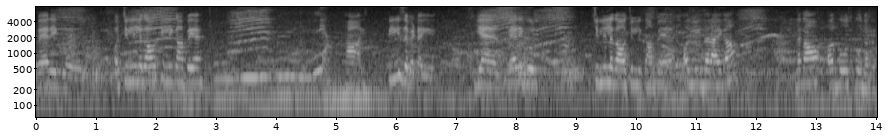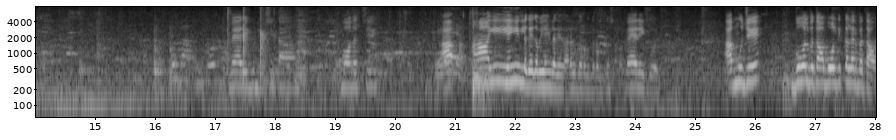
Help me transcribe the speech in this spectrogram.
वेरी गुड और चिल्ली लगाओ, चिल्ली कहाँ पे है? हाँ पीस है बेटा ये। यस वेरी गुड चिल्ली लगाओ, चिल्ली कहाँ पे है? और ये इधर आएगा। लगाओ और वो उसको उधर रखो। Very good Dikshita. बहुत अच्छे। हाँ ये, यहीं लगेगा यहीं लगेगा। रख दो रख दो रख दो वेरी गुड अब मुझे बोल बताओ, बोल के कलर बताओ।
